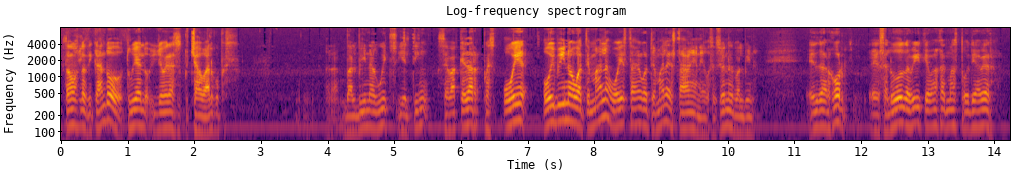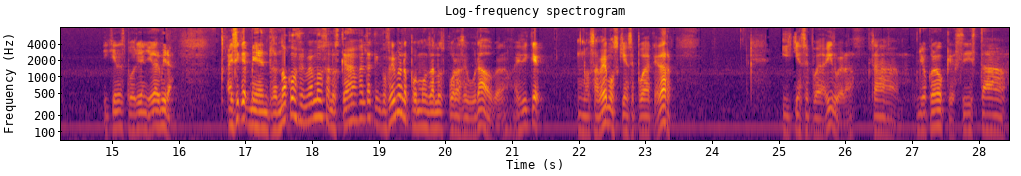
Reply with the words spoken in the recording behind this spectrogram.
estamos platicando, tú ya, ya hubieras escuchado algo, pues. Balbina, Witz y el team se va a quedar. Pues hoy, hoy vino a Guatemala, hoy estaba en Guatemala, estaban en negociaciones Balbina. Edgar Hort, eh, saludos David, ¿qué bajas más podría haber? ¿Y quiénes podrían llegar? Mira, así que mientras no confirmemos a los que hagan falta que confirmen, no podemos darlos por asegurados, ¿verdad? Así que no sabemos quién se pueda quedar y quién se pueda ir, ¿verdad? O sea, yo creo que sí está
